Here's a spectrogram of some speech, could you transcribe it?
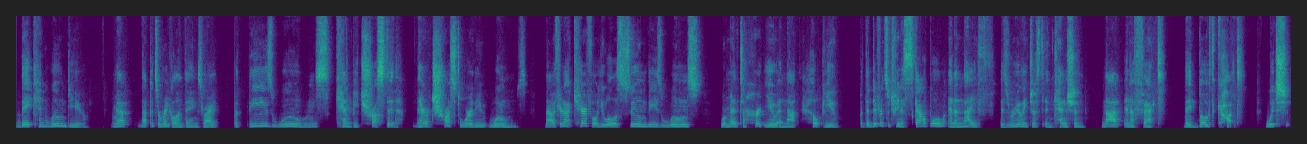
they can wound you. I mean, that, that puts a wrinkle in things, right? But these wounds can be trusted. They're trustworthy wounds. Now, if you're not careful, you will assume these wounds were meant to hurt you and not help you. But the difference between a scalpel and a knife is really just intention, not an effect. They both cut, which,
